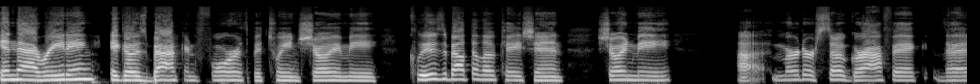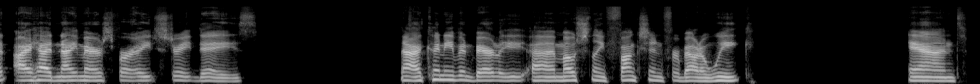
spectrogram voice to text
in that reading, it goes back and forth between showing me clues about the location, showing me uh, murder so graphic that I had nightmares for eight straight days. Now, I couldn't even barely uh, emotionally function for about a week. And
